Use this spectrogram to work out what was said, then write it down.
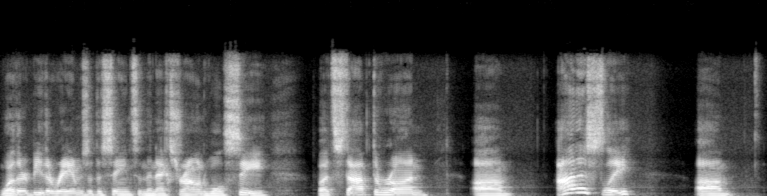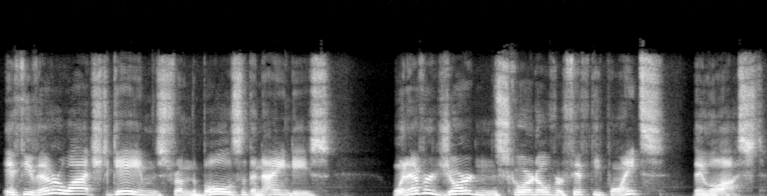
Whether it be the Rams or the Saints in the next round, we'll see. But stop the run. Um, honestly, um, if you've ever watched games from the Bulls of the 90s, whenever Jordan scored over 50 points, they lost.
